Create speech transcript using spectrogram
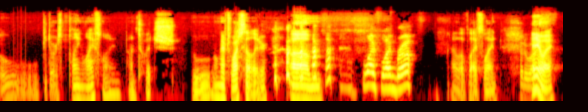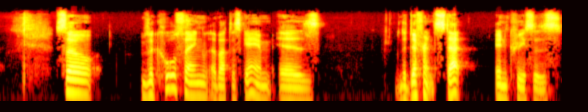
oh, Ghidorah's playing Lifeline on Twitch. Ooh, I'm gonna have to watch that later. Um, Lifeline, bro. I love Lifeline. So. Anyway, so the cool thing about this game is the different stat increases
